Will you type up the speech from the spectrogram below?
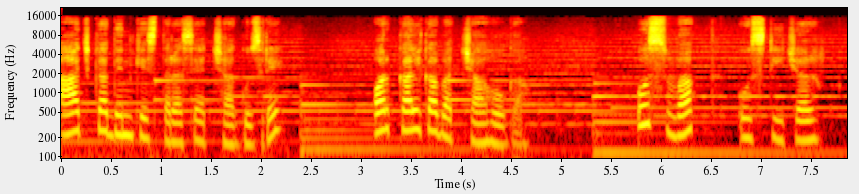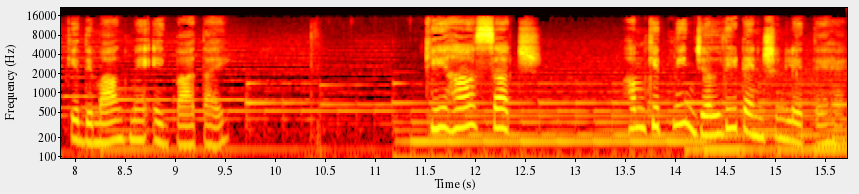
आज का दिन किस तरह से अच्छा गुजरे और कल कब अच्छा होगा। उस वक्त उस टीचर के दिमाग में एक बात आई कि हाँ सच, हम कितनी जल्दी टेंशन लेते हैं,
